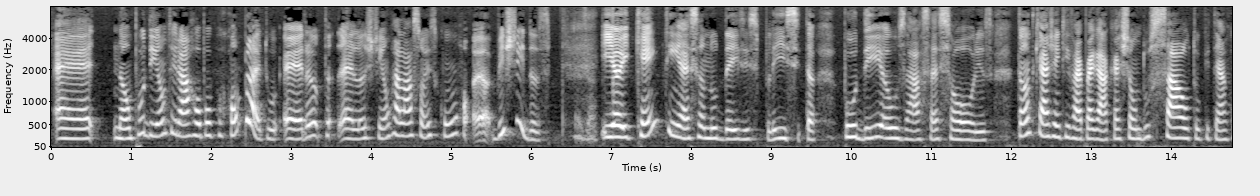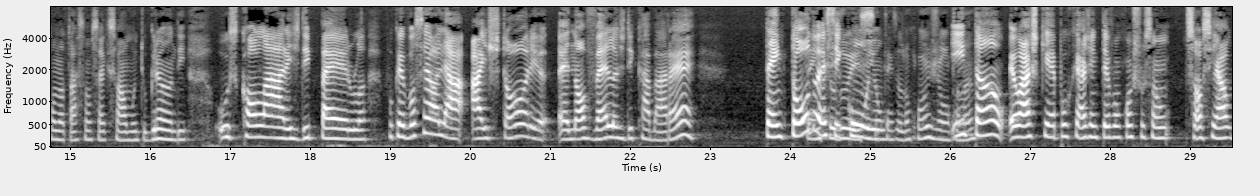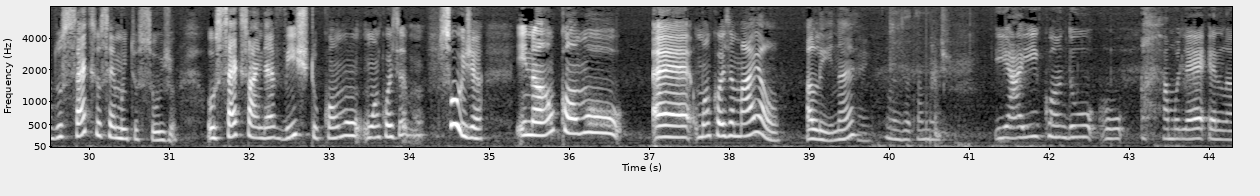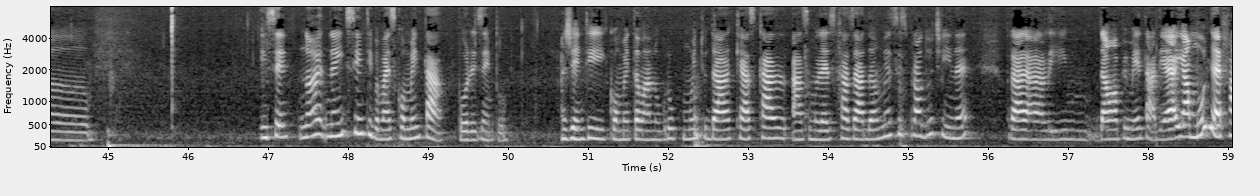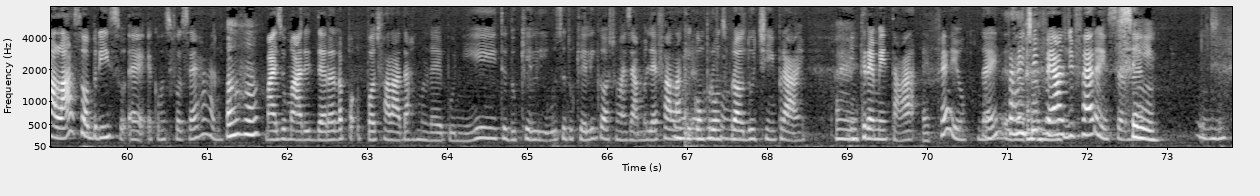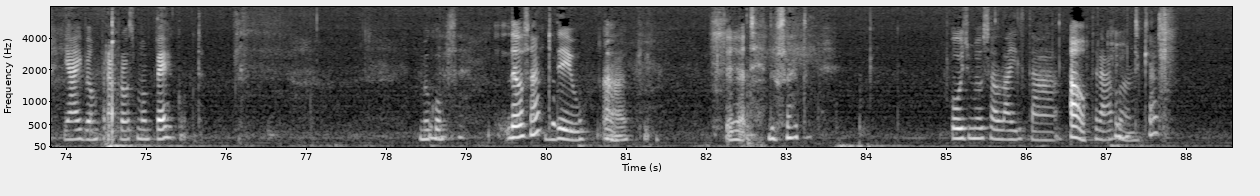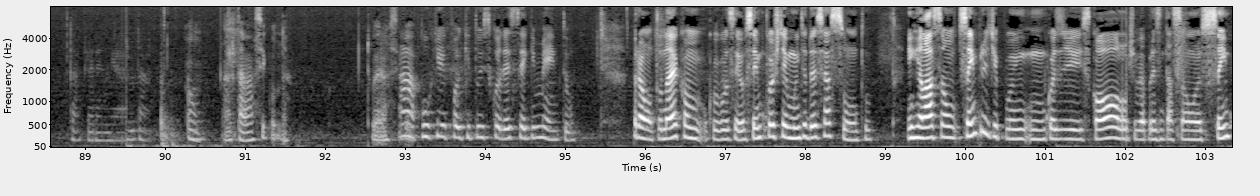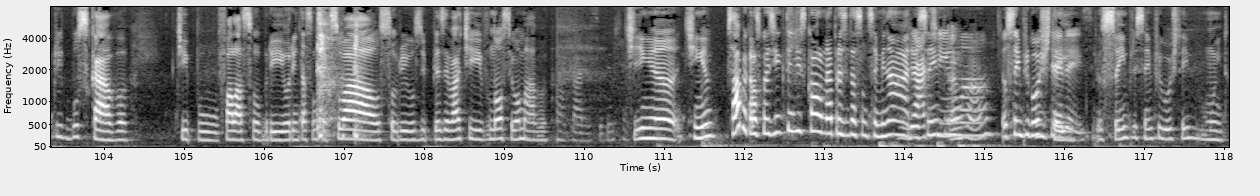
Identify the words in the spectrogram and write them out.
eh, não podiam tirar a roupa por completo. Era, elas tinham relações com eh, vestidas. Exato. E aí, quem tinha essa nudez explícita podia usar acessórios. Tanto que a gente vai pegar a questão do salto, que tem a conotação sexual muito grande, os colares de pérola. Porque você olhar a história, é, novelas de cabaré, tem todo Tem esse cunho. Isso, tem todo um conjunto, né? Então, eu acho que é porque a gente teve uma construção social do sexo ser muito sujo. O sexo ainda é visto como uma coisa suja e não como é, uma coisa maior ali, né? Exatamente. E aí, quando o- a mulher, ela incen- não é nem incentiva, mas comentar. Por exemplo, a gente comenta lá no grupo muito da que as, as mulheres casadas amam esses produtinhos, né? Pra ali dar uma apimentada. E aí a mulher falar sobre isso é, é como se fosse errado. Aham. Mas o marido dela ela po- pode falar das mulheres bonitas, do que ele usa, do que ele gosta. Mas a mulher falar A que mulher comprou não uns produtinhos pra É. incrementar é feio, né? É, pra gente ver a diferença, né? Sim. E aí vamos para a próxima pergunta. Meu corpo Deu certo? deu. Ah. aqui. Eu já te- Deu certo. Hoje meu celular ele tá Ah, travando. Tu quer? Tá querendo me ajudar. Oh, ela tá na segunda. Tu era a segunda. Ah, por que foi que tu escolheu esse segmento? Pronto, né? Como, como você, eu sempre gostei muito desse assunto. Em relação, sempre, tipo, em, em coisa de escola, tive apresentação, eu sempre buscava, tipo, falar sobre orientação sexual, sobre uso de preservativo. Nossa, eu amava. Ah, certo. Tinha, tinha, sabe aquelas coisinhas que tem de escola, né? Apresentação de seminário. Já eu sempre, tinha uma-. Eu sempre gostei. interesse. Eu sempre, sempre gostei muito.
